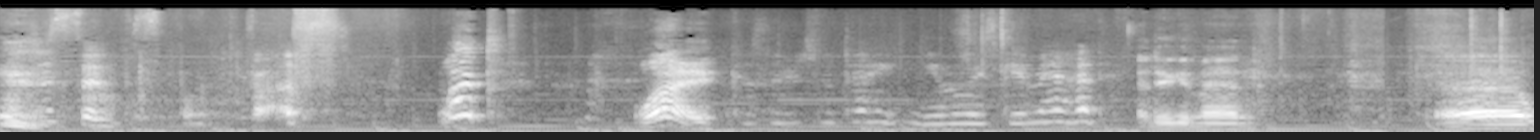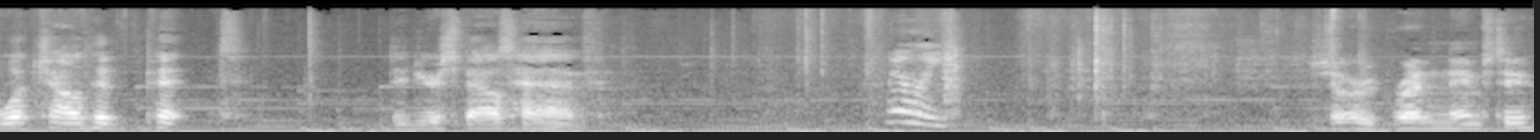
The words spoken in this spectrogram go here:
I just said bus. what? Why? Because they're so tight. You always get mad. I do get mad. Uh, what childhood pet did your spouse have? Millie. Show her writing names to? You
